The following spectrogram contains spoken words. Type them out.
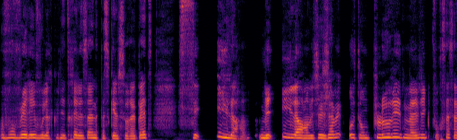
Vous verrez, vous les reconnaîtrez les scènes parce qu'elles se répètent. C'est hilarant. Mais hilarant. Mais j'ai jamais autant pleuré de ma vie pour ça. ça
